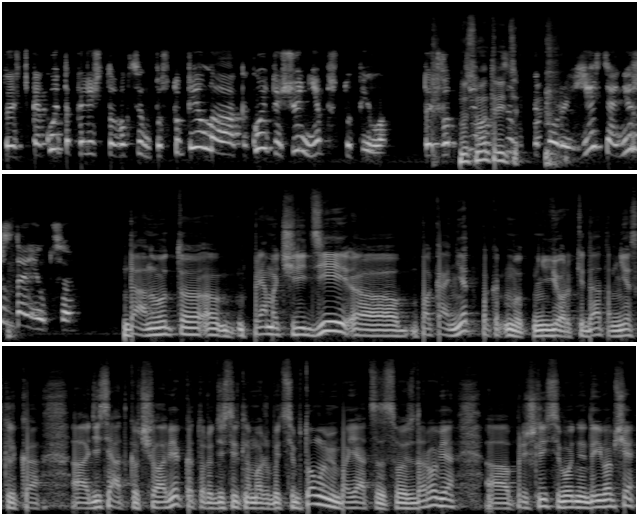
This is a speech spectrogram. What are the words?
То есть какое-то количество вакцин поступило, а какое-то еще не поступило. То есть вот ну, те смотрите. вакцины, которые есть, они раздаются. Да, ну вот э, прямо очередей э, пока нет, пока, ну, в Нью-Йорке, да, там несколько э, десятков человек, которые действительно, может быть, симптомами, боятся за свое здоровье, э, пришли сегодня, да и вообще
